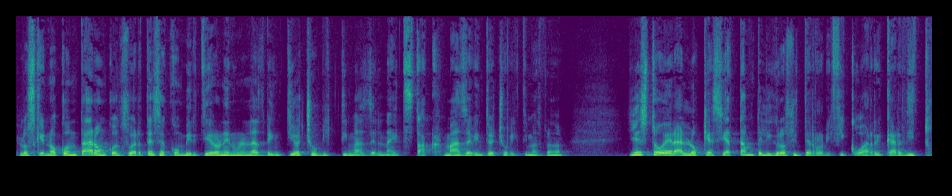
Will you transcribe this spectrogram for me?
Los que no contaron con suerte se convirtieron en una de las 28 víctimas del Night Stalker, más de 28 víctimas, perdón. Y esto era lo que hacía tan peligroso y terrorífico a Ricardito.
